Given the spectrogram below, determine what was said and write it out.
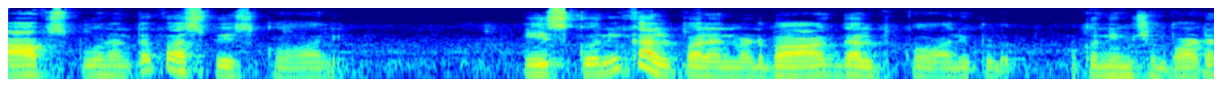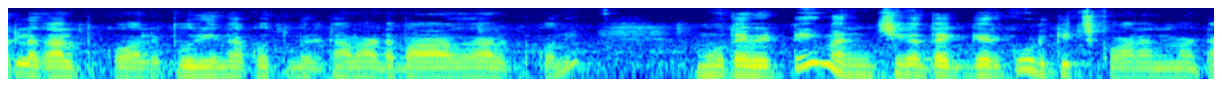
హాఫ్ స్పూన్ అంతా పసుపు వేసుకోవాలి. వేసుకొని కలపాలన్నమాట. బాగా కలుపుకోవాలి ఇప్పుడు. ఒక నిమిషం పాటు అట్లా కలుపుకోవాలి. పుదీనా కొత్తిమీర టమాటా బాగా కలుపుకొని మూత పెట్టి మంచిగా దగ్గరికి ఉడికించుకోవాలన్నమాట.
